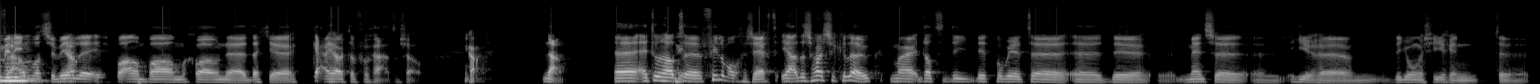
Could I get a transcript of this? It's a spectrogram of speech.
vrouwen wat ze ja. willen is bam bam, gewoon eh, dat je keihard ervoor gaat of zo. Ja. Nou, eh, en toen had eh Filemon gezegd, ja, dat is hartstikke leuk, maar dat die dit probeert eh, eh, de mensen hier, eh, de jongens hierin te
